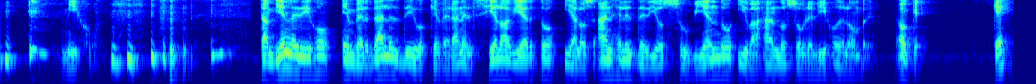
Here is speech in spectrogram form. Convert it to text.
mi hijo. También le dijo, en verdad les digo que verán el cielo abierto y a los ángeles de Dios subiendo y bajando sobre el Hijo del Hombre. Ok. ¿Qué?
